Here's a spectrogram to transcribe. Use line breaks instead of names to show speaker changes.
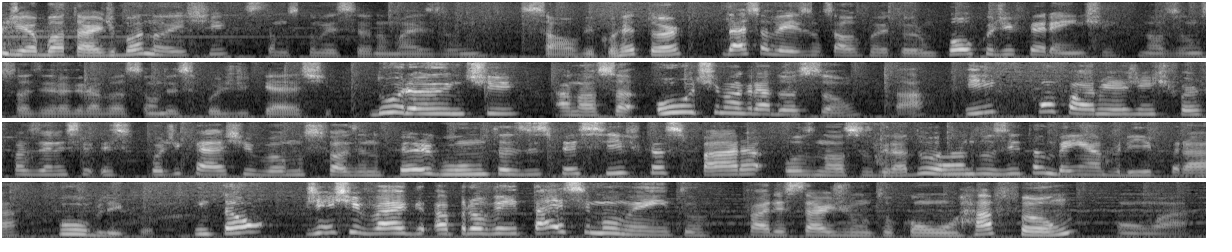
Bom dia, boa tarde, boa noite. Estamos começando mais um Salve Corretor. Dessa vez um Salve Corretor um pouco diferente. Nós vamos fazer a gravação desse podcast durante a nossa última graduação, tá? E conforme a gente for fazendo esse, esse podcast, vamos fazendo perguntas específicas para os nossos graduandos e também abrir para público. Então, a gente vai aproveitar esse momento para estar junto com o Rafão, com a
